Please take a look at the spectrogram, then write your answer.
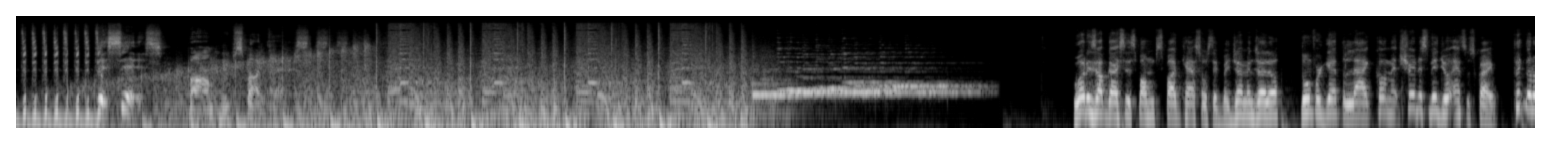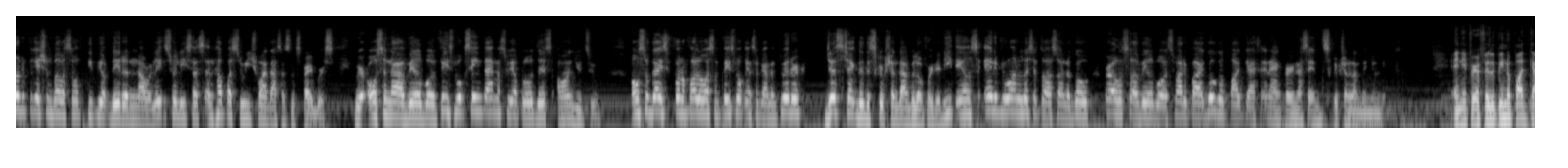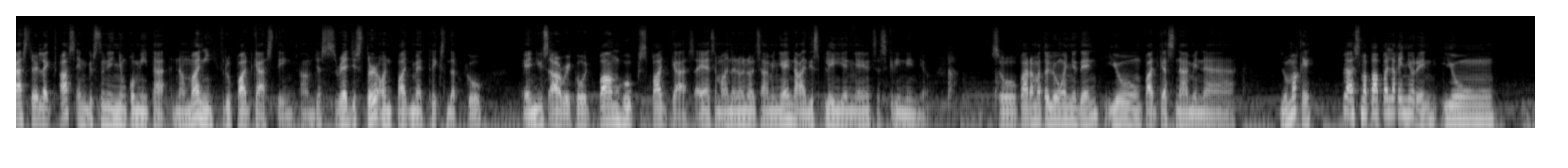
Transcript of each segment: This is Bomb Hoops Podcast. What is up, guys? This is Pumps Podcast hosted by Jem and Jello. Don't forget to like, comment, share this video, and subscribe. Click the notification bell so to keep you updated on our latest releases and help us reach 1,000 subscribers. We're also now available on Facebook, same time as we upload this on YouTube. Also, guys, if you want to follow us on Facebook, Instagram, and Twitter, just check the description down below for the details. And if you want to listen to us on the go, we're also available on Spotify, Google Podcasts, and Anchor. Nasa in description lang din yung link. And if you're a Filipino podcaster like us and gusto ninyong kumita ng money through podcasting, um, just register on podmetrics.co and use our code PalmHoopsPodcast. Ayan, sa mga nanonood sa amin ngayon, naka-display yan ngayon sa screen ninyo. So, para matulungan nyo din yung podcast namin na lumaki, plus mapapalaki nyo rin yung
